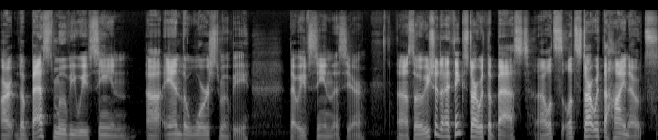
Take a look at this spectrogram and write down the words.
our the best movie we've seen uh, and the worst movie that we've seen this year. Uh, so we should I think start with the best. Uh, let's let's start with the high notes.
